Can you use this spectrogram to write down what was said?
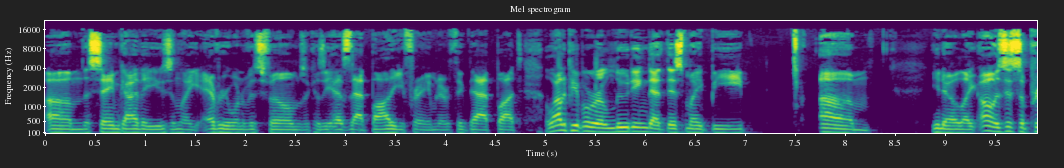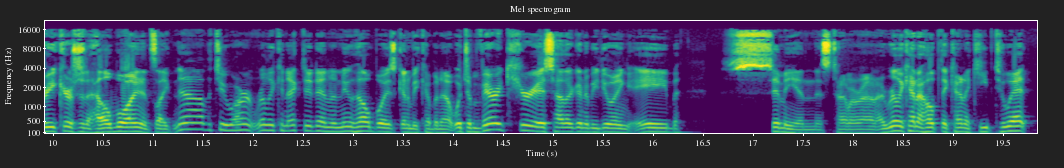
um, the same guy they use in like every one of his films because he has that body frame and everything like that. But a lot of people are alluding that this might be. Um, you know, like, oh, is this a precursor to Hellboy? And it's like, no, the two aren't really connected, and a new Hellboy is going to be coming out, which I'm very curious how they're going to be doing Abe Sapien this time around. I really kind of hope they kind of keep to it,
